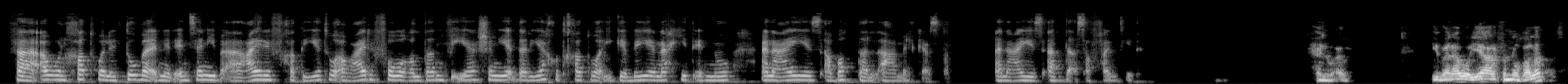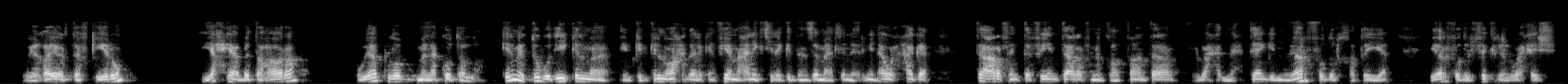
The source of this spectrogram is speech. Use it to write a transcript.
فأول خطوة للتوبة إن الإنسان يبقى عارف خطيته أو عارف هو غلطان في إيه عشان يقدر ياخد خطوة إيجابية ناحية إنه أنا عايز أبطل أعمل كذا. أنا عايز أبدأ صفحة جديدة. حلو قوي يبقى الأول يعرف إنه غلط ويغير تفكيره يحيا بطهارة ويطلب ملكوت الله. كلمة توبوا دي كلمة يمكن كلمة واحدة لكن فيها معاني كتيرة جدا زي ما قالت لنا إرمين أول حاجة تعرف أنت فين تعرف إنك غلطان تعرف الواحد محتاج إنه يرفض الخطية يرفض الفكر الوحش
